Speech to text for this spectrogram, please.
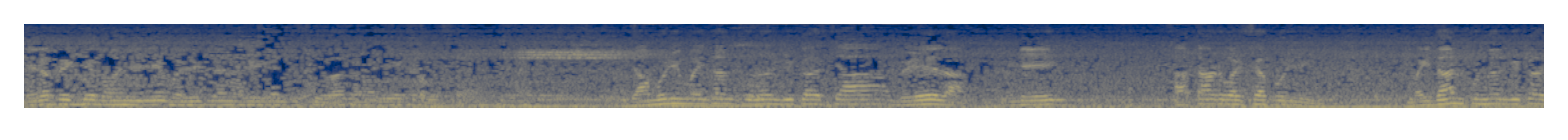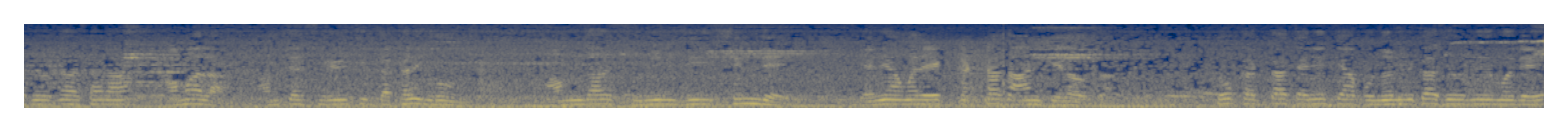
निरपेक्ष भावनेने वरिष्ठ नागरिकांची सेवा करणारी एक संस्था आहे जांभुरी मैदान पुनर्विकासच्या वेळेला म्हणजे सात आठ वर्षापूर्वी मैदान पुनर्विकास योजना असताना आम्हाला आमच्या सेवेची दखल घेऊन आमदार सुनीलजी शिंदे यांनी आम्हाला एक कट्टा दान केला होता. तो कट्टा त्यांनी त्या पुनर्विकास योजनेमध्ये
